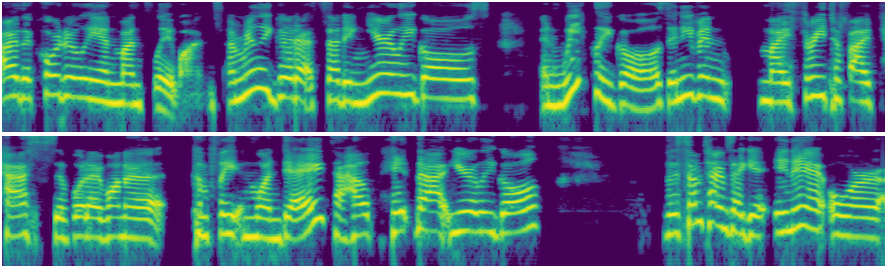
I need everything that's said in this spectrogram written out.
are the quarterly and monthly ones. I'm really good at setting yearly goals and weekly goals and even my three to five tasks of what I want to complete in one day to help hit that yearly goal. But sometimes I get in it or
